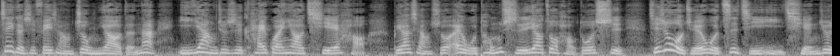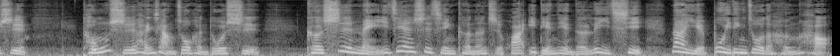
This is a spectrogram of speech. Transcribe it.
这个是非常重要的。那一样就是开关要切好，不要想说，哎，我同时要做好多事。其实我觉得我自己以前就是同时很想做很多事，可是每一件事情可能只花一点点的力气，那也不一定做得很好。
